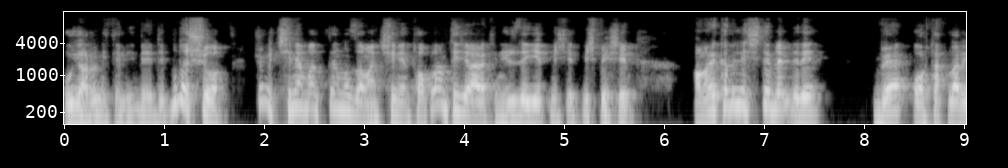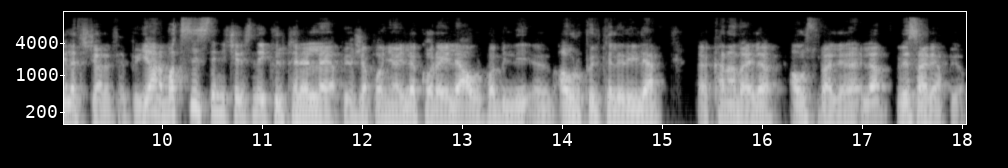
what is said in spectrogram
uyarı niteliğindeydi. Bu da şu, çünkü Çin'e baktığımız zaman Çin'in toplam ticaretinin %70-75'i Amerika Birleşik Devletleri ve ortaklarıyla ticaret yapıyor. Yani Batı sistemi içerisindeki ülkelerle yapıyor. Japonya ile, Kore ile, Avrupa Birliği, e, Avrupa ülkeleriyle, e, Kanada ile, Avustralya ile vesaire yapıyor.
